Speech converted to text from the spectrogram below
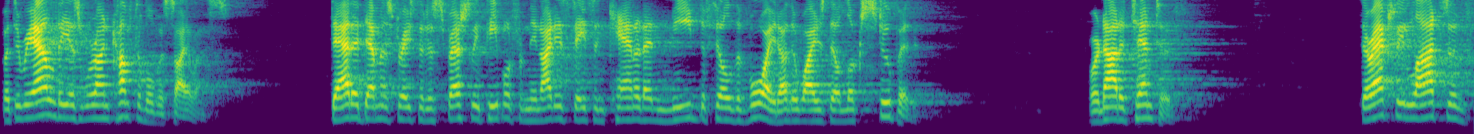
But the reality is, we're uncomfortable with silence. Data demonstrates that especially people from the United States and Canada need to fill the void, otherwise, they'll look stupid or not attentive. There are actually lots of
